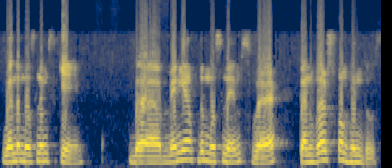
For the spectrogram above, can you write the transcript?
when the Muslims came, the many of the Muslims were converts from Hindus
